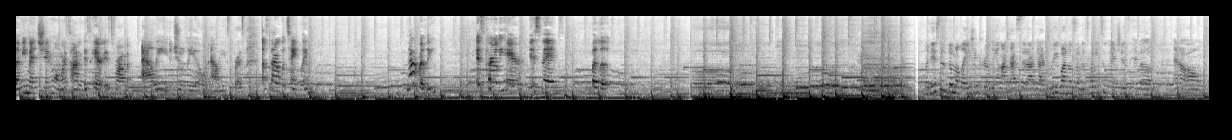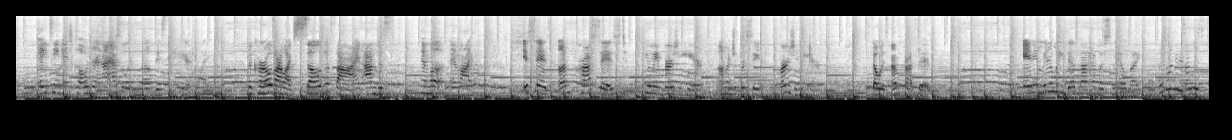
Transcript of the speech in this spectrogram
let me mention one more time this hair is from Ali Julia on AliExpress. Let's start with tangling not really. It's curly hair it snags but look. But this is the Malaysian curly and like I said I got three bundles of the 22 inches and a and a um 18 inch closure and I absolutely the curls are like so defined. I'm just and look and like it says unprocessed human virgin hair 100% virgin hair so it's unprocessed. And it literally does not have a smell like look at this I'm just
